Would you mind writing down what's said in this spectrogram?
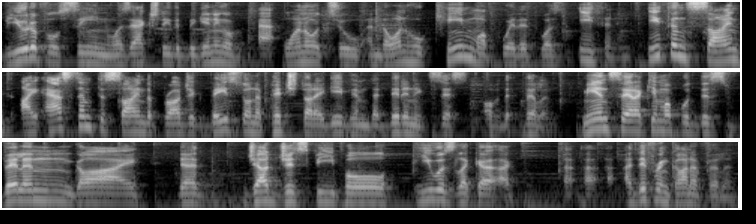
beautiful scene was actually the beginning of Act 102, and the one who came up with it was Ethan. Ethan signed, I asked him to sign the project based on a pitch that I gave him that didn't exist of the villain. Me and Sarah came up with this villain guy that judges people. He was like a, a, a different kind of villain.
